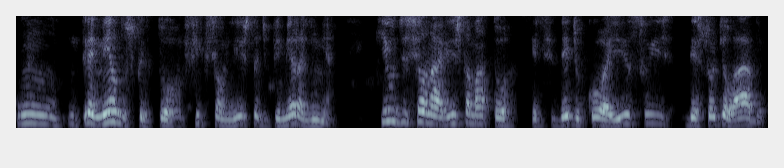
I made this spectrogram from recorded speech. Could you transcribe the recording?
um, um tremendo escritor, um ficcionista de primeira linha, que o dicionarista matou. Ele se dedicou a isso e deixou de lado.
